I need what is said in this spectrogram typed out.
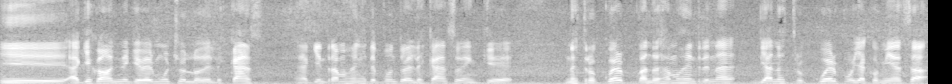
Y aquí es cuando tiene que ver mucho lo del descanso. Aquí entramos en este punto del descanso en que nuestro cuerpo, cuando dejamos de entrenar, ya nuestro cuerpo ya comienza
